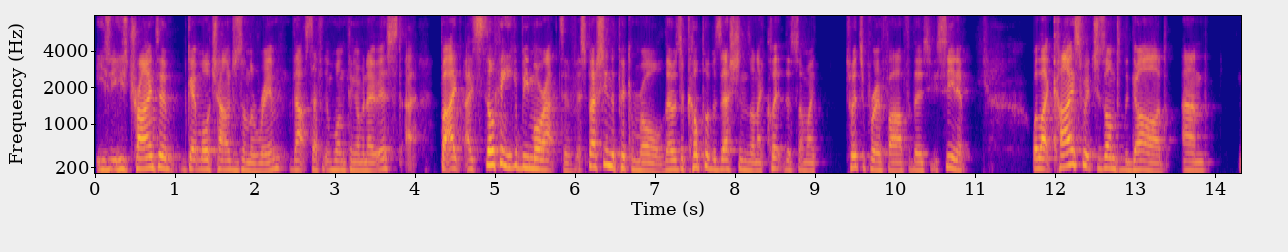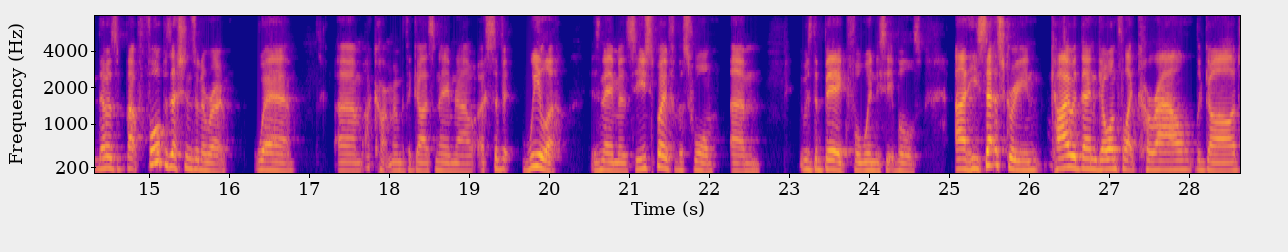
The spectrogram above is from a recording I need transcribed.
he's he's trying to get more challenges on the rim. That's definitely one thing I've noticed. Uh, but I, I still think he could be more active, especially in the pick and roll. There was a couple of possessions, and I clipped this on my Twitter profile for those of you seen it. Well, like Kai switches onto the guard, and there was about four possessions in a row where um, I can't remember the guy's name now. A Civic Wheeler, his name is. He used to play for the Swarm. Um, it was the big for Windy City Bulls. And he set a screen. Kai would then go on to like corral the guard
